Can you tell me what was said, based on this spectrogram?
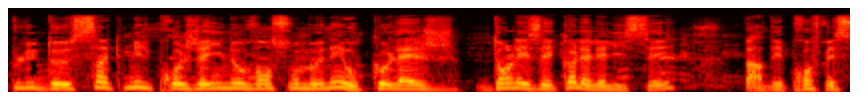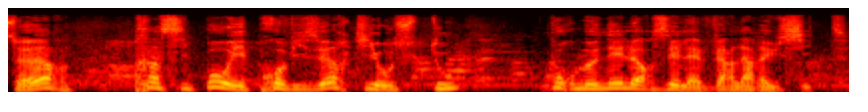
plus de 5000 projets innovants sont menés au collège, dans les écoles et les lycées, par des professeurs, principaux et proviseurs qui osent tout pour mener leurs élèves vers la réussite.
